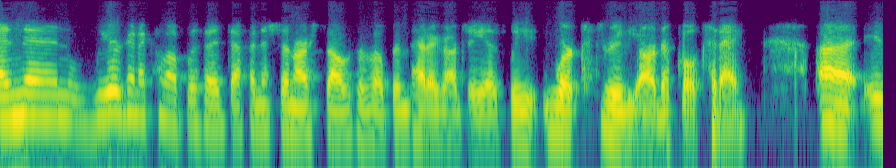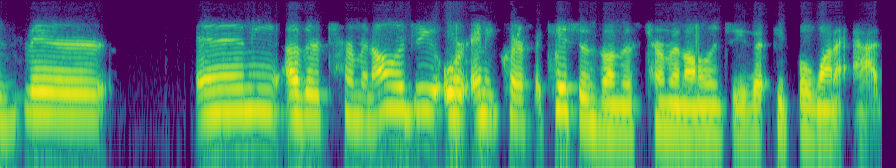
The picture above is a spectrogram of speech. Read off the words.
And then we're going to come up with a definition ourselves of open pedagogy as we work through the article today. Uh, is there any other terminology or any clarifications on this terminology that people want to add?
